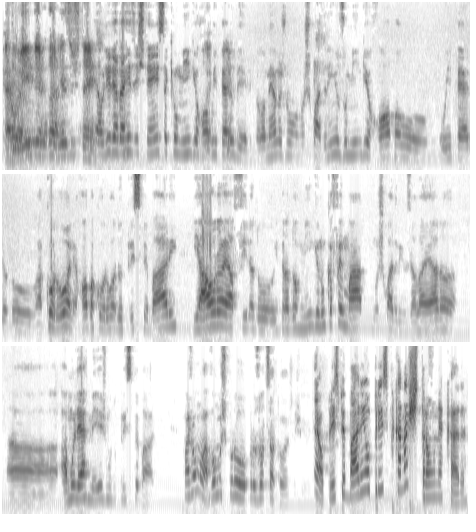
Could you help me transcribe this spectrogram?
Era o líder da resistência. É o líder da resistência que o Ming rouba o império dele. Pelo menos no- nos quadrinhos, o Ming rouba o, o império do. a coroa, né? Rouba a coroa do Príncipe Barin. E Aura é a filha do Imperador Ming e nunca foi má nos quadrinhos. Ela era a, a mulher mesmo do Príncipe Barin. Mas vamos lá, vamos pro, pros outros atores. é, o Príncipe Barin é o Príncipe Canastrão, né, cara?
